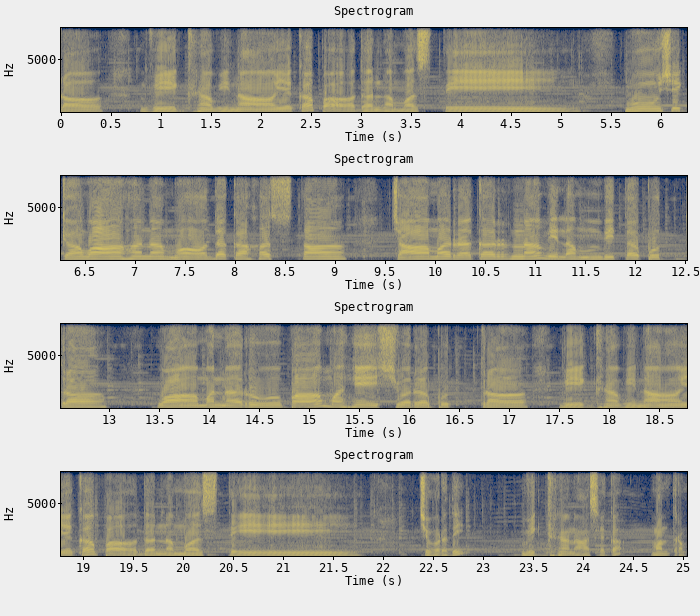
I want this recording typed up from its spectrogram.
పుత్ర విఘ్న వినాయక పాద నమస్తే మూషిక వాహన మోదక హస్త చామర కర్ణ విలంబిత పుత్ర వామన రూప మహేశ్వర పుత్ర విఘ్న వినాయక పాద నమస్తే చివరిది విఘ్ననాశక మంత్రం.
